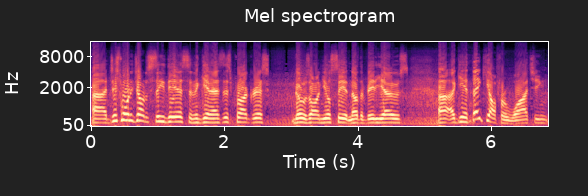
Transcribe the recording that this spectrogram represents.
uh, just wanted y'all to see this and again as this progress goes on you'll see it in other videos. Uh, again thank y'all for watching.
